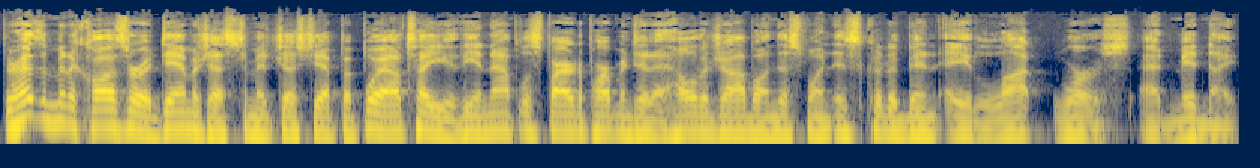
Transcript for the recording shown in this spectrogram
There hasn't been a cause or a damage estimate just yet, but boy, I'll tell you, the Annapolis Fire Department did a hell of a job on this one. This could have been a lot worse at midnight.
